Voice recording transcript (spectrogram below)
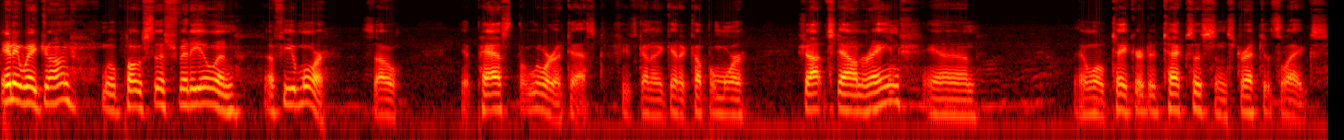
Anyway, John, we'll post this video and a few more. So it passed the Laura test. She's going to get a couple more shots down range and then we'll take her to Texas and stretch its legs.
